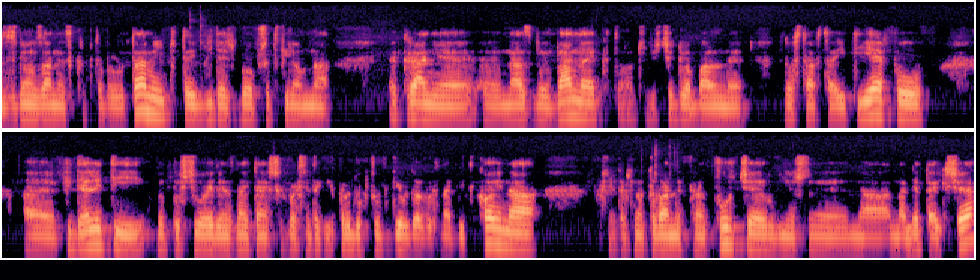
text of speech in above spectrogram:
związany z kryptowalutami. Tutaj widać było przed chwilą na ekranie e, nazwy Vanek, to oczywiście globalny dostawca ETF-ów. Fidelity wypuściło jeden z najtańszych właśnie takich produktów giełdowych na Bitcoina właśnie też notowany w Frankfurcie, również e, na, na Getexie.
